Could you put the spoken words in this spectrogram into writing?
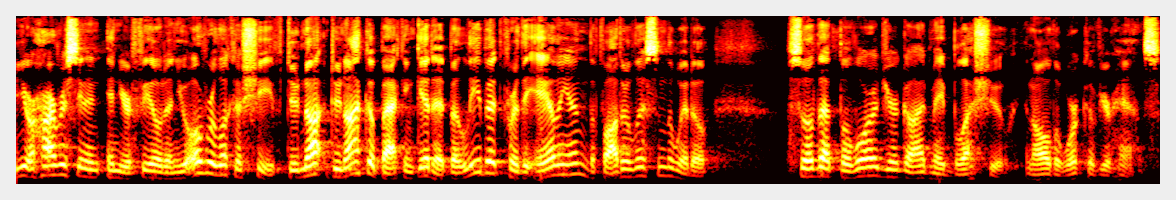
When you are harvesting in, in, your field and you overlook a sheaf, do not, do not go back and get it, but leave it for the alien, the fatherless, and the widow, so that the Lord your God may bless you in all the work of your hands.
